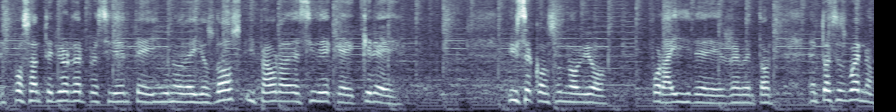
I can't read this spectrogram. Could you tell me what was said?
esposa anterior del presidente y uno de ellos dos. Y Paula decide que quiere irse con su novio por ahí de reventón. Entonces, bueno,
